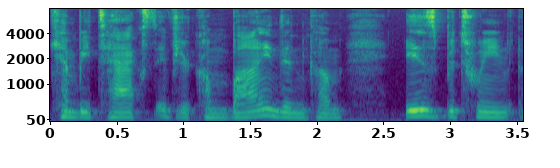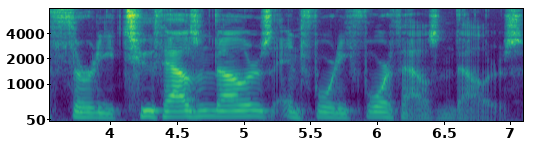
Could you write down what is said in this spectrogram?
can be taxed if your combined income is between $32,000 and $44,000.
